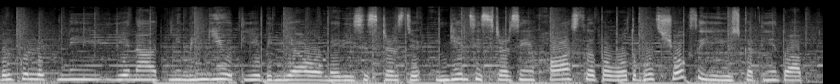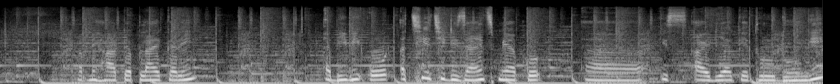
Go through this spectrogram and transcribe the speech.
बिल्कुल इतनी ये ना इतनी महँगी होती है बिंदिया और मेरी सिस्टर्स जो इंडियन सिस्टर्स हैं ख़ास तौर पर वो तो बहुत शौक से ये यूज़ करती हैं तो आप अपने हाथ पे अप्लाई करें। अभी भी और अच्छी अच्छी डिज़ाइंस मैं आपको आ, इस आइडिया के थ्रू दूँगी।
